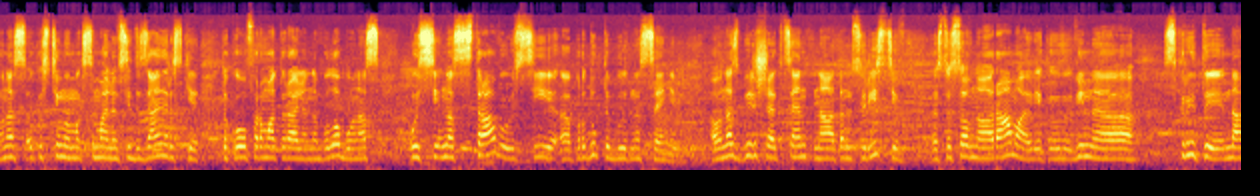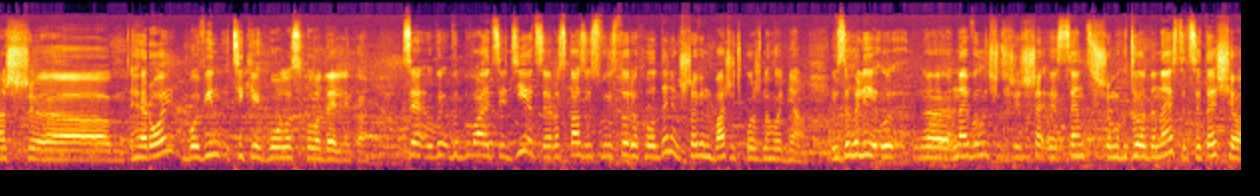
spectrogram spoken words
У нас костюми максимально всі дизайнерські. Такого формату реально не було, бо у нас усі у нас страви, усі е, продукти будуть на сцені. А у нас більше акцент на танцюристів стосовно Арама, як він е, скритий наш е, герой, бо він тільки голос холодильника. Це відбувається дія, це розказує свою історію холодильник, що він бачить кожного дня. І взагалі найвеличніший сенс, що ми хотіли донести, це те, що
